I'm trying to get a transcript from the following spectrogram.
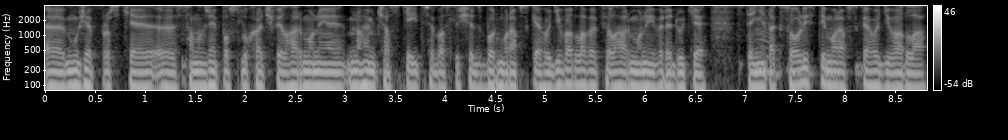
Eh, může prostě eh, samozřejmě posluchač Filharmonie mnohem častěji třeba slyšet sbor Moravského divadla ve Filharmonii v Redutě, stejně hmm. tak solisty Moravského divadla.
